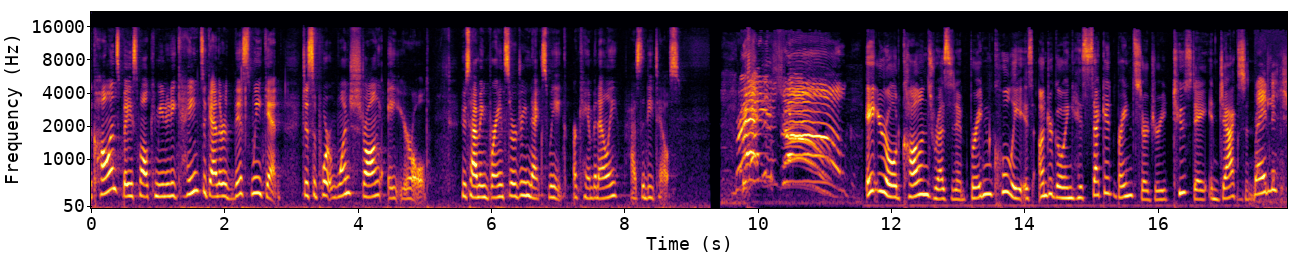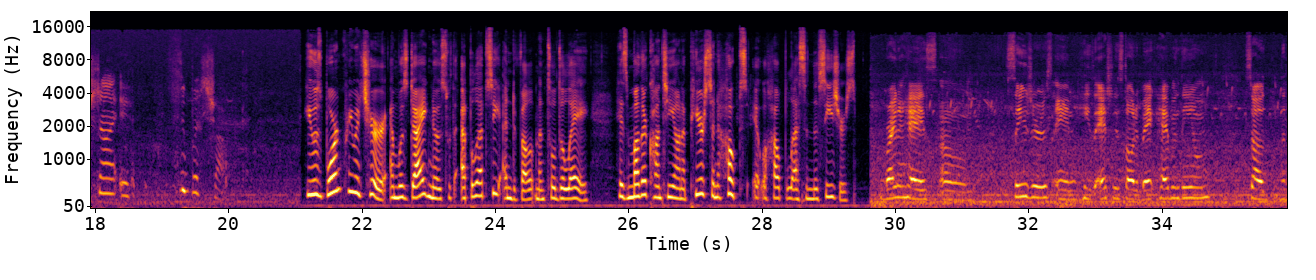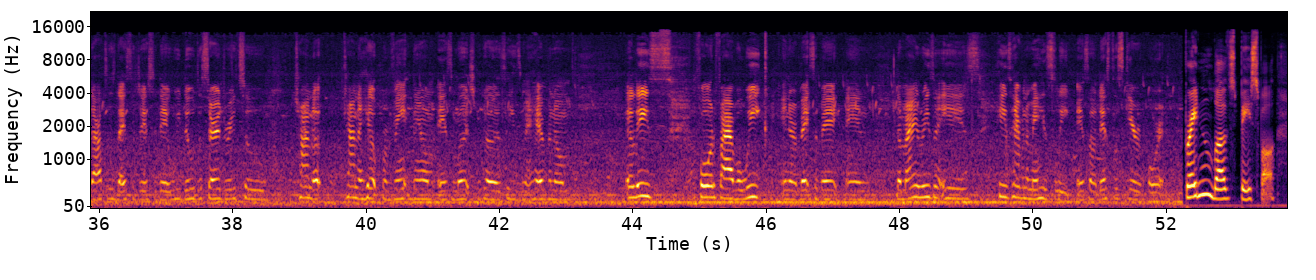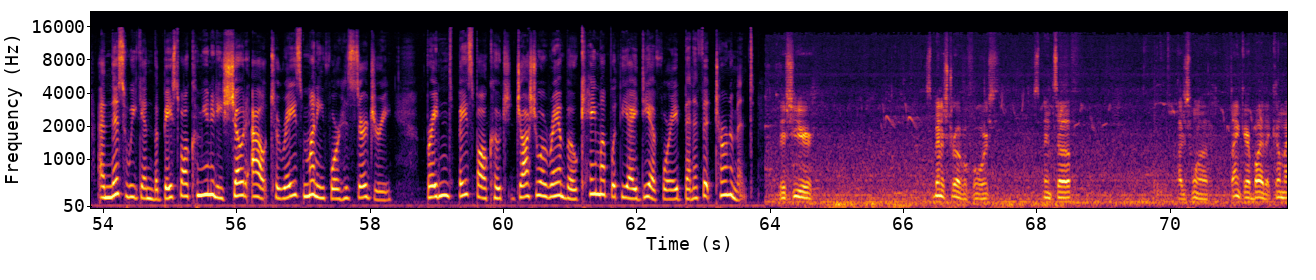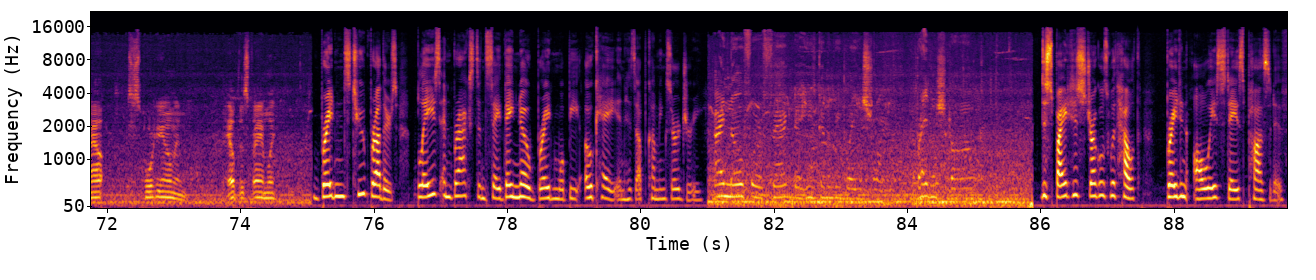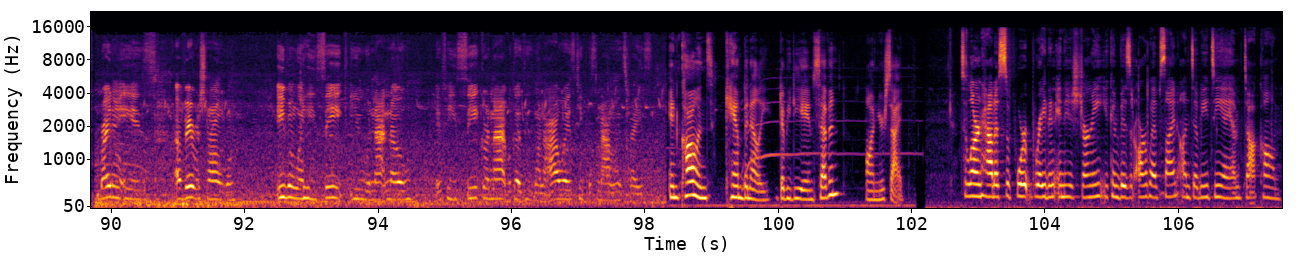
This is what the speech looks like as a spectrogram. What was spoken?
The Collins baseball community came together this weekend to support one strong eight-year-old who's having brain surgery next week. Our Cam Bonelli has the details. Eight-year-old Collins resident Braden Cooley is undergoing his second brain surgery Tuesday in Jackson. Braden Strong is super strong. He was born premature and was diagnosed with epilepsy and developmental delay. His mother, Contiana Pearson, hopes it will help lessen the seizures. Braden has um, seizures and he's actually started back having them. So the doctors they suggested that we do the surgery to try to kind of help prevent them as much because he's been having them at least four to five a week and they're back to back. And the main reason is he's having them in his sleep, and so that's the scary part. Braden loves baseball, and this weekend the baseball community showed out to raise money for his surgery. Braden's baseball coach Joshua Rambo came up with the idea for a benefit tournament. This year, it's been a struggle for us. It's been tough. I just want to thank everybody that come out to support him and help this family. Braden's two brothers, Blaze and Braxton, say they know Braden will be okay in his upcoming surgery. I know for a fact that he's going to be Braden strong. Braden strong. Despite his struggles with health, Braden always stays positive. Braden is a very strong one. Even when he's sick, you would not know if he's sick or not because he's going to always keep a smile on his face. In Collins, Cam Bonelli, WDAM 7, on your side. To learn how to support Braden in his journey, you can visit our website on WDAM.com.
